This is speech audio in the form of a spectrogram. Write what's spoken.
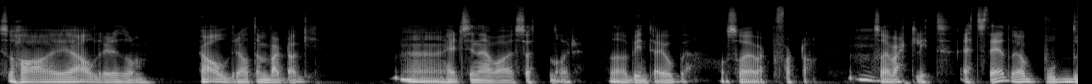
så har jeg aldri liksom Jeg har aldri hatt en hverdag. Eh, helt siden jeg var 17 år. Da begynte jeg å jobbe, og så har jeg vært på farta. Mm. Så har jeg vært litt et sted, og jeg har bodd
